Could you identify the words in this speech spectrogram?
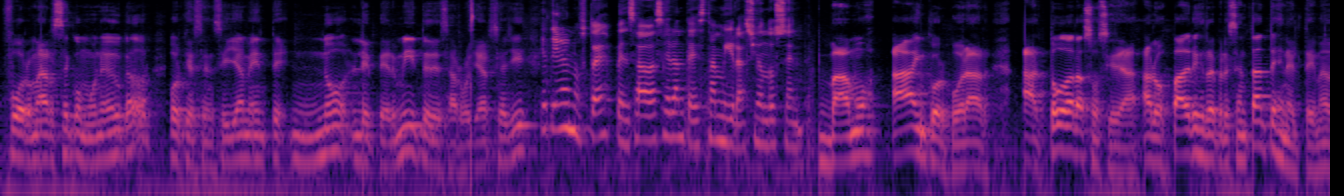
formarse como un educador porque sencillamente no le permite desarrollarse allí. ¿Qué tienen ustedes pensado hacer ante esta migración docente? Vamos a incorporar a toda la sociedad, a los padres y representantes en el tema,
